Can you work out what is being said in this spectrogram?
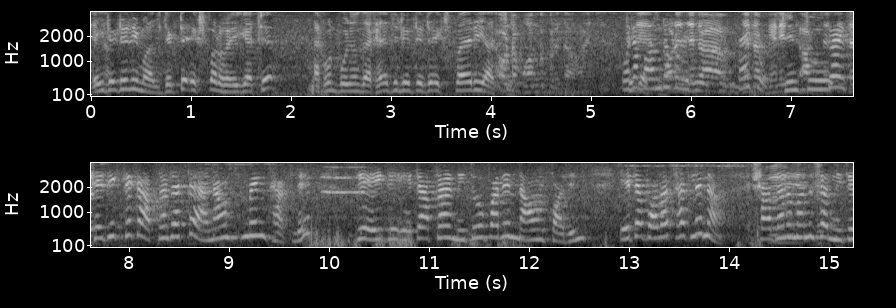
এই ডেটেরই মাল। ডেটটা এক্সপায়ার হয়ে গেছে। এখন পর্যন্ত দেখা যাচ্ছে ডেট এটা এক্সপায়ারই আছে। ওটা বন্ধ করে দেওয়া হয়েছে। ওটা বন্ধ করে কিন্তু- সেদিক থেকে আপনাদের একটা অ্যানাউন্সমেন্ট থাকলে যে এই এটা আপনারা নিতেও পারেন নাও পারেন এটা বলা থাকলে না সাধারণ মানুষ আর নিতে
